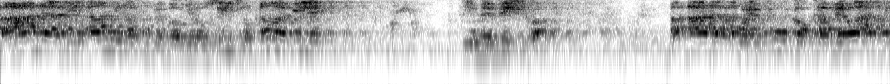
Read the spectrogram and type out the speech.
baada ya biani na kubeba ujauzito, kama vile imevishwa baada ya kurefuka ukame wake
